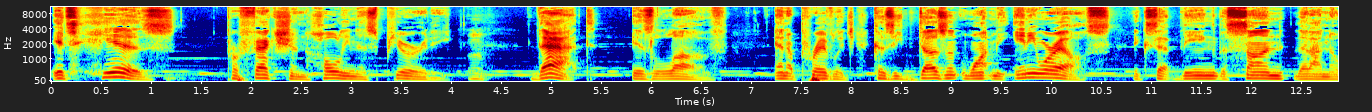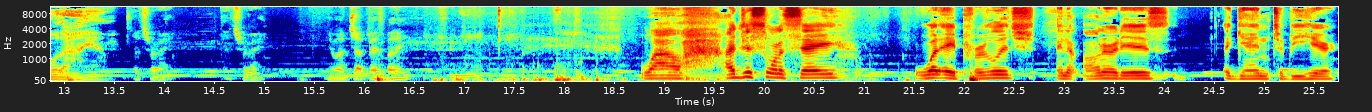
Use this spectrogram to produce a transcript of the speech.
It's His perfection, holiness, purity. Mm. That is love and a privilege because He doesn't want me anywhere else except being the son that I know that I am. That's right. That's right. You want to jump in, buddy? Wow. I just want to say what a privilege and an honor it is again to be here.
